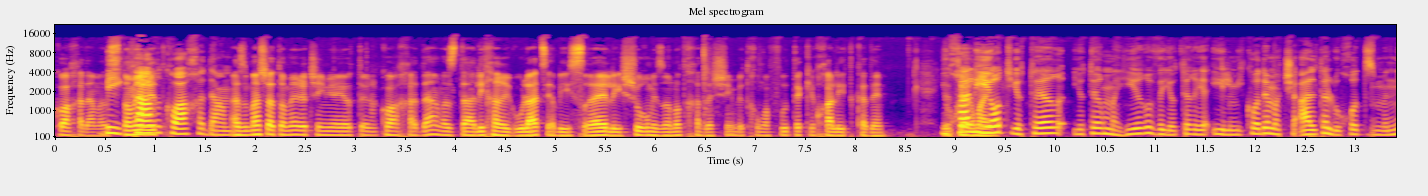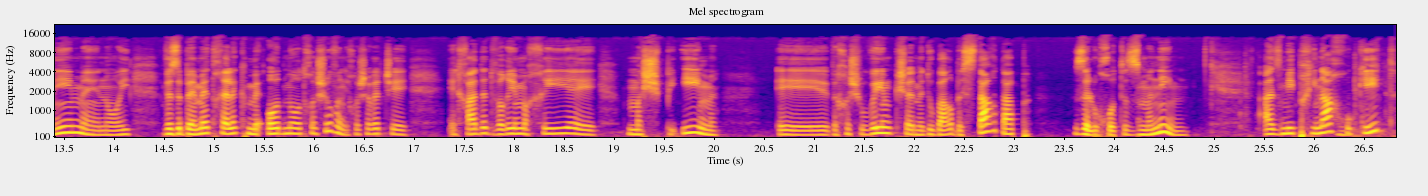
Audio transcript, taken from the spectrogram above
כוח אדם. בעיקר אומרת, כוח אדם. אז מה שאת אומרת שאם יהיה יותר כוח אדם, אז תהליך הרגולציה בישראל לאישור מזונות חדשים בתחום הפודטק יוכל להתקדם. יוכל יותר. להיות יותר, יותר מהיר ויותר יעיל. מקודם את שאלת לוחות זמנים, אה, נוי, וזה באמת חלק מאוד מאוד חשוב. אני חושבת שאחד הדברים הכי אה, משפיעים אה, וחשובים כשמדובר בסטארט-אפ, זה לוחות הזמנים. אז מבחינה חוקית,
